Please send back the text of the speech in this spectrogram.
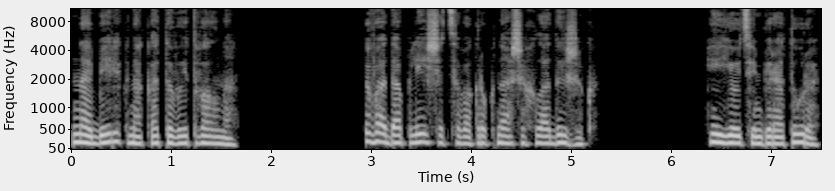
На берег накатывает волна. Вода плещется вокруг наших лодыжек. Ее температура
